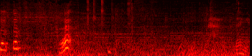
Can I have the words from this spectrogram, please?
Dang it.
